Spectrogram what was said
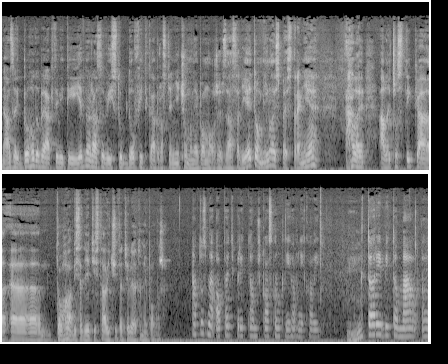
Naozaj dlhodobé aktivity, jednorazový vstup do fitka proste ničomu nepomôže v zásade. Je to milé spestrenie, ale, ale čo sa týka e, toho, aby sa deti stali čitatelia, to nepomôže. A tu sme opäť pri tom školskom knihovníkovi, mm-hmm. ktorý by to mal, e,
